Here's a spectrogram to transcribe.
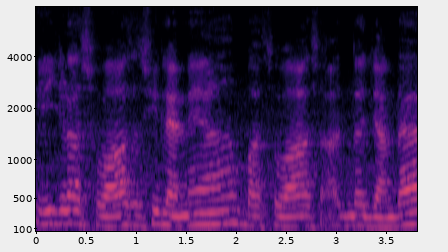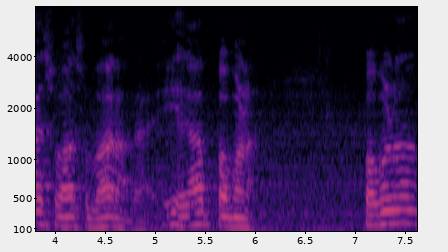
ਇਹ ਜਿਹੜਾ ਸਵਾਸ ਅਸੀਂ ਲੈਨੇ ਆ ਬਸ ਸਵਾਸ ਅੰਦਰ ਜਾਂਦਾ ਹੈ, ਸਵਾਸ ਬਾਹਰ ਆਉਂਦਾ ਹੈ। ਇਹ ਹੈਗਾ ਪਵਨ। ਪਵਨ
